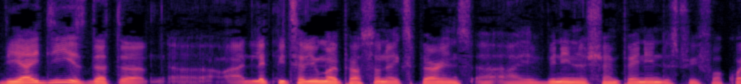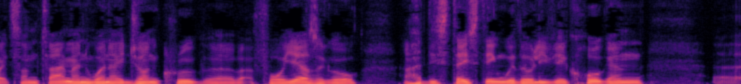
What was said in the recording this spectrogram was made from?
The idea is that, uh, uh, let me tell you my personal experience. Uh, I've been in the champagne industry for quite some time, and when I joined Krug uh, about four years ago, I had this tasting with Olivier Krug, and uh,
